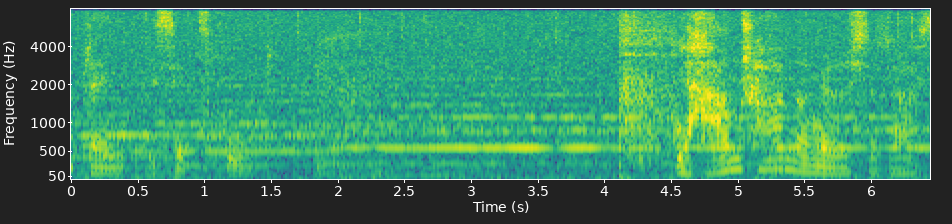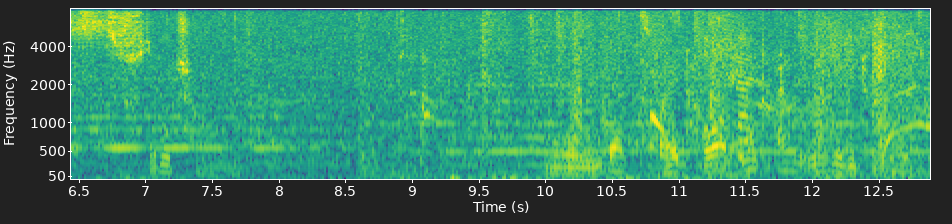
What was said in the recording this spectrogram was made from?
Toplane ist jetzt gut. Wir haben Schaden angerichtet, das stimmt schon. Wir sind wieder zwei Tower und ein Inhibitor.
